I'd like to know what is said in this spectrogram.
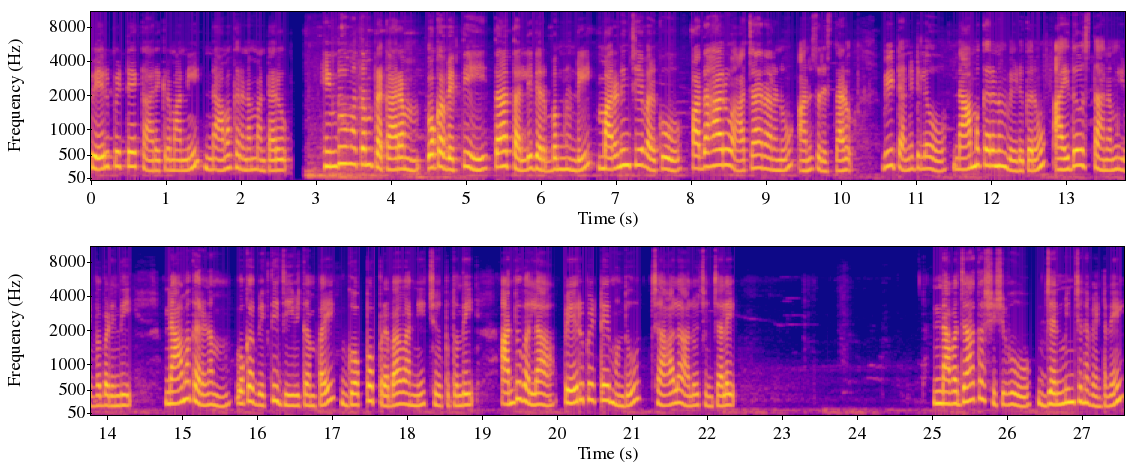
పేరు పెట్టే కార్యక్రమాన్ని నామకరణం అంటారు. హిందూ మతం ప్రకారం ఒక వ్యక్తి తన తల్లి గర్భం నుండి మరణించే వరకు పదహారు ఆచారాలను అనుసరిస్తాడు. వీటన్నిటిలో నామకరణం వేడుకను ఐదవ స్థానం ఇవ్వబడింది. నామకరణం ఒక వ్యక్తి జీవితంపై గొప్ప ప్రభావాన్ని చూపుతుంది. అందువల్ల పేరు పెట్టే ముందు చాలా ఆలోచించాలి. నవజాత శిశువు జన్మించిన వెంటనే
